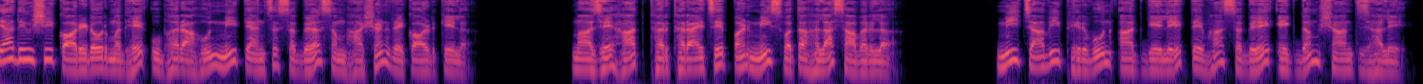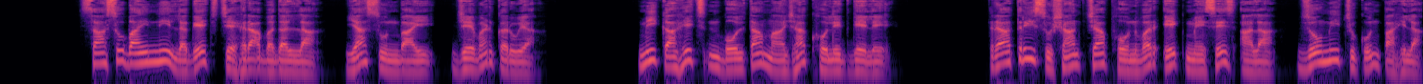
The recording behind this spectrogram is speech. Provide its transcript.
त्या दिवशी कॉरिडॉरमध्ये उभं राहून मी त्यांचं सगळं संभाषण रेकॉर्ड केलं. माझे हात थरथरायचे पण मी स्वतःला सावरलं. मी चावी फिरवून आत गेले तेव्हा सगळे एकदम शांत झाले. सासूबाईंनी लगेच चेहरा बदलला या सुनबाई जेवण करूया. मी काहीच बोलता माझ्या खोलीत गेले. रात्री सुशांतच्या फोनवर एक मेसेज आला जो मी चुकून पाहिला.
